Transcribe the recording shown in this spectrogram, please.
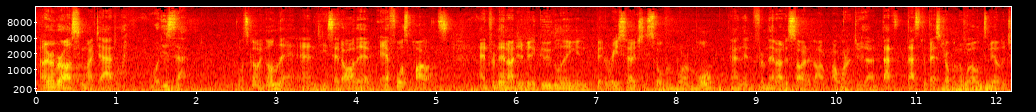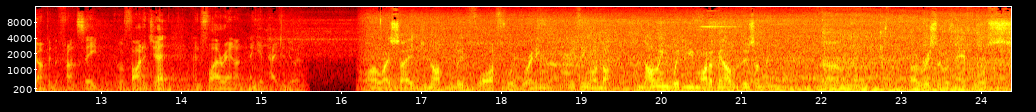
And I remember asking my dad, like, "What is that? What's going on there?" And he said, "Oh, they're Air Force pilots." And from then I did a bit of googling and a bit of research and saw them more and more. And then from then I decided I, I want to do that. That's that's the best job in the world to be able to jump in the front seat of a fighter jet and fly around and get paid to do it. I always say, do not live life regretting anything or not knowing whether you might have been able to do something. I recently was an Air Force,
